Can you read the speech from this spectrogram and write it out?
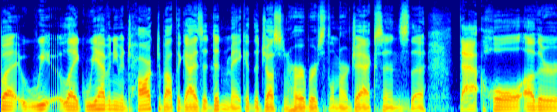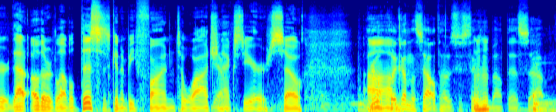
but we like we haven't even talked about the guys that didn't make it, the Justin Herberts, the Lamar Jacksons, the that whole other that other level. This is going to be fun to watch Yeah. next year. So, Real um, quick on the South, I was just thinking about this. Um,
